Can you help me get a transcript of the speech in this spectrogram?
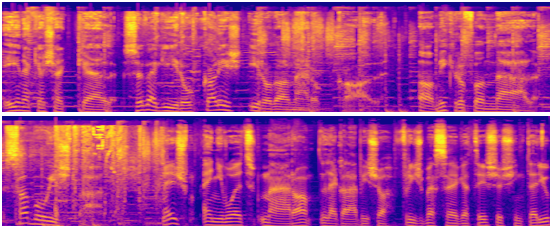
énekesekkel, szövegírókkal és irodalmárokkal. A mikrofonnál Szabó István. És ennyi volt mára, legalábbis a friss beszélgetés és interjú.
